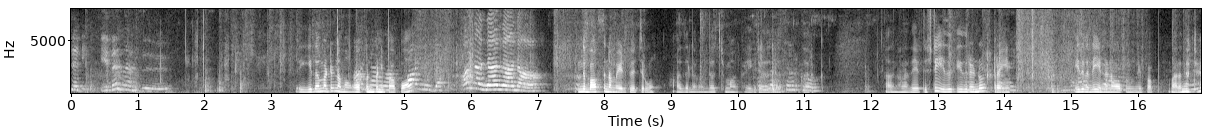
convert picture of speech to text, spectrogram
சரி இது மட்டும் நம்ம ஓப்பன் பண்ணி பார்ப்போம். இந்த பாக்ஸை நம்ம எடுத்து வச்சிருவோம். அதில் வந்து சும்மா இருக்கு அதனால் அதை எடுத்து வச்சுட்டு இது இது ரெண்டும் ட்ரெயின் இது வந்து என்னென்ன ஓப்பன் பண்ணி பார்ப்போம் மறந்துட்டு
